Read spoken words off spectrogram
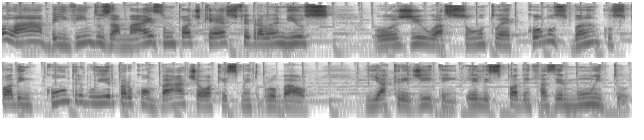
Olá, bem-vindos a mais um podcast Febraban News. Hoje o assunto é como os bancos podem contribuir para o combate ao aquecimento global. E acreditem, eles podem fazer muito,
